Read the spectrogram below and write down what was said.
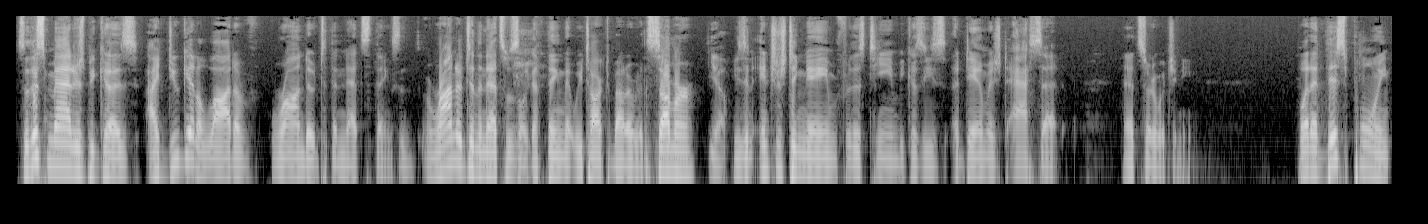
So this matters because I do get a lot of Rondo to the Nets things. Rondo to the Nets was like a thing that we talked about over the summer. Yeah. He's an interesting name for this team because he's a damaged asset. That's sort of what you need. But at this point,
